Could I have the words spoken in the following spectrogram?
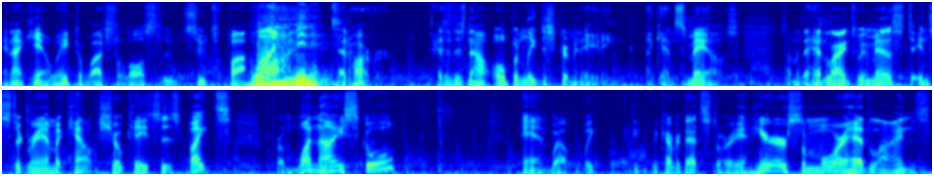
and I can't wait to watch the lawsuits fought One minute. at Harvard, as it is now openly discriminating against males. Some of the headlines we missed Instagram account showcases fights from one high school. And, well, we, we, we covered that story. And here are some more headlines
